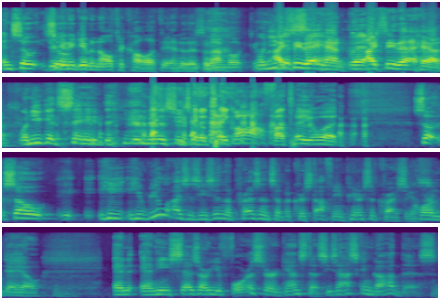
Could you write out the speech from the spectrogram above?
And so you're going to give an altar call at the end of this, and I'm. When I see saved, that hand. Yeah. I see that hand. When you get saved, your ministry is going to take off. I'll tell you what. So, so he he realizes he's in the presence of a Christophany, appearance of Christ, a yes. coram deo. Mm-hmm. And, and he says, Are you for us or against us? He's asking God this.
